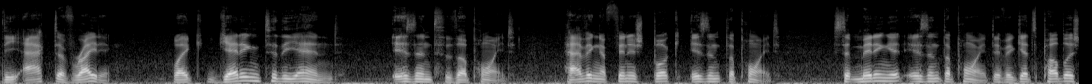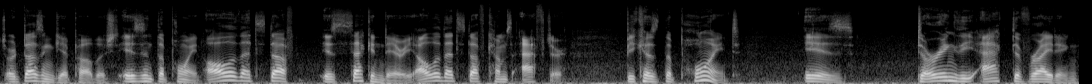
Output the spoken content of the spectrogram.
the act of writing. Like getting to the end isn't the point. Having a finished book isn't the point. Submitting it isn't the point. If it gets published or doesn't get published isn't the point. All of that stuff is secondary. All of that stuff comes after. Because the point is during the act of writing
